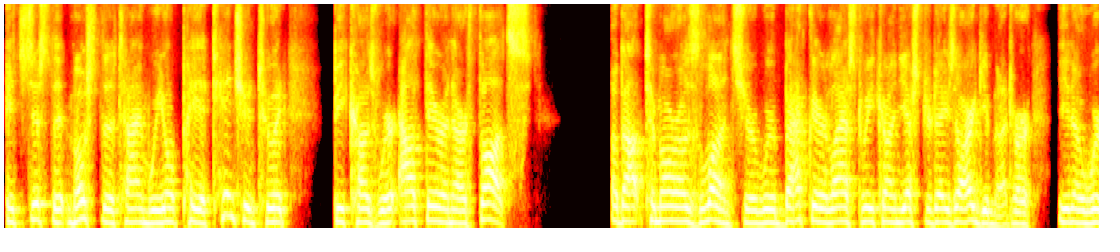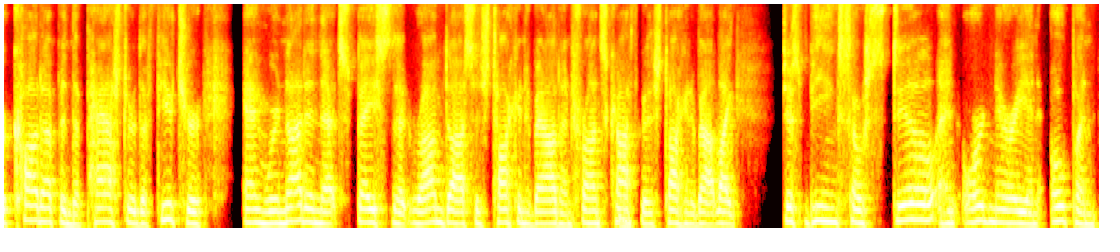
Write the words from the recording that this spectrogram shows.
It's just that most of the time we don't pay attention to it because we're out there in our thoughts about tomorrow's lunch or we're back there last week on yesterday's argument or you know we're caught up in the past or the future and we're not in that space that Ram Dass is talking about and Franz hmm. Kafka is talking about, like just being so still and ordinary and open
